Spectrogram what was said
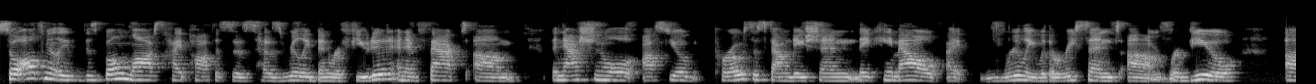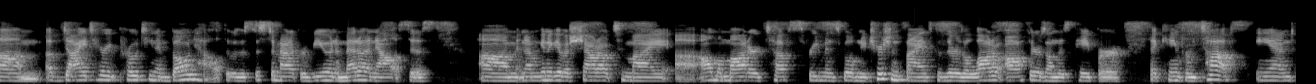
So ultimately, this bone loss hypothesis has really been refuted. And in fact, um, the National Osteoporosis Foundation, they came out I, really with a recent um, review um, of dietary protein and bone health. It was a systematic review and a meta analysis. Um, and I'm going to give a shout out to my uh, alma mater, Tufts Friedman School of Nutrition Science, because there's a lot of authors on this paper that came from Tufts. And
